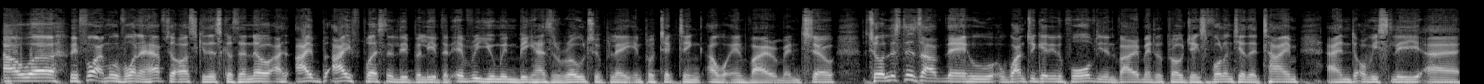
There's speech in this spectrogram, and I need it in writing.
Now, uh, before I move on, I have to ask you this because I know I, I, I, personally believe that every human being has a role to play in protecting our environment. So, so listeners out there who want to get involved in environmental projects, volunteer their time, and obviously uh,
